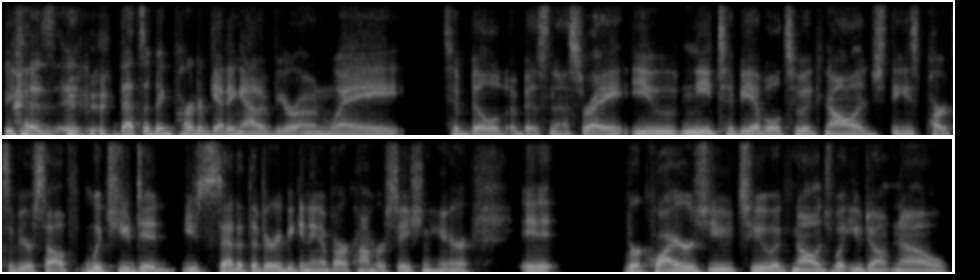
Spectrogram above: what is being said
because it, that's a big part of getting out of your own way to build a business, right? You need to be able to acknowledge these parts of yourself, which you did, you said at the very beginning of our conversation here. It requires you to acknowledge what you don't know,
